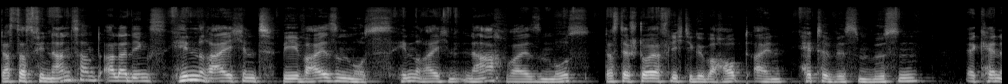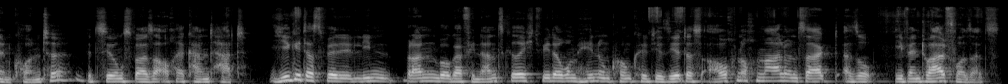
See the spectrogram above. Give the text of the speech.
dass das Finanzamt allerdings hinreichend beweisen muss, hinreichend nachweisen muss, dass der Steuerpflichtige überhaupt ein hätte wissen müssen erkennen konnte bzw. auch erkannt hat. Hier geht das Berlin-Brandenburger Finanzgericht wiederum hin und konkretisiert das auch nochmal und sagt, also Eventualvorsatz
